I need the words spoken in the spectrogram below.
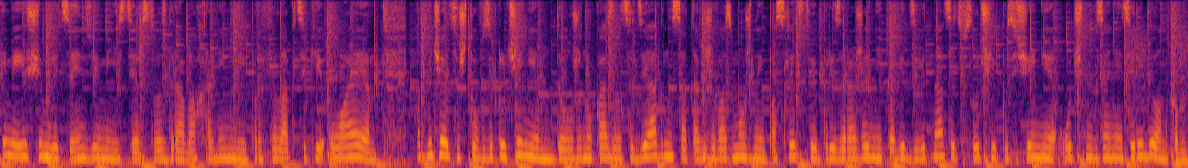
имеющим лицензию Министерства здравоохранения и профилактики ОАЭ. Отмечается, что в заключении должен указываться диагноз, а также возможные последствия при заражении COVID-19 в случае посещения очных занятий ребенком.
